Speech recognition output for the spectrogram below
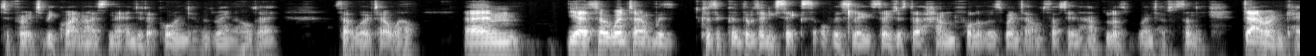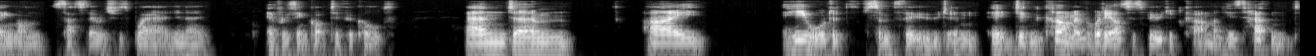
to, for it to be quite nice and it ended up pouring down with rain the whole day. So that worked out well. Um, yeah so I went out with because there was only six, obviously, so just a handful of us went out on Saturday and a handful of us went out on Sunday. Darren came on Saturday, which is where, you know, everything got difficult. And um, I, he ordered some food and it didn't come. Everybody else's food had come and his hadn't.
